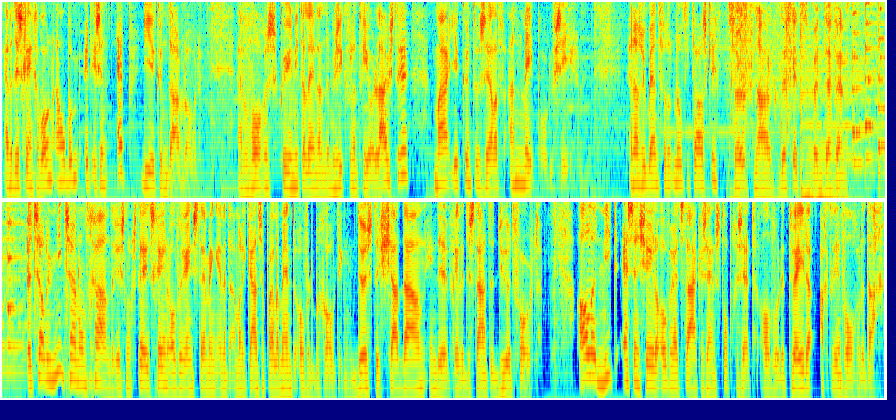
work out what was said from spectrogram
En het is geen gewoon album, het is een app die je kunt downloaden. En vervolgens kun je niet alleen aan de muziek van een trio luisteren... maar je kunt er zelf aan meeproduceren. En als u bent van het multitasken... Surf naar degids.fm. Het zal u niet zijn ontgaan, er is nog steeds geen overeenstemming in het Amerikaanse parlement over de begroting. Dus de shutdown in de Verenigde Staten duurt voort. Alle niet-essentiële overheidstaken zijn stopgezet, al voor de tweede achtereenvolgende dag.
